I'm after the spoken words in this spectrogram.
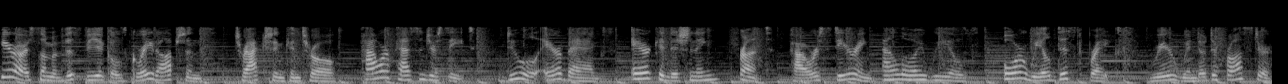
Here are some of this vehicle's great options. Traction control, power passenger seat, dual airbags, air conditioning, front, power steering, alloy wheels, four-wheel disc brakes, rear window defroster,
